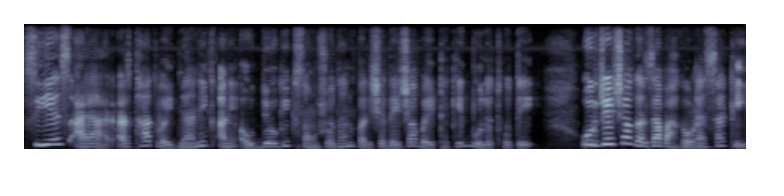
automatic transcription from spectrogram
सीएसआयआर अर्थात वैज्ञानिक आणि औद्योगिक संशोधन परिषदेच्या बैठकीत बोलत होते. ऊर्जेच्या गरजा भागवण्यासाठी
